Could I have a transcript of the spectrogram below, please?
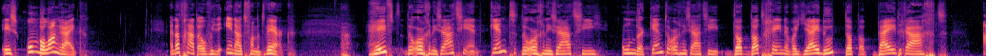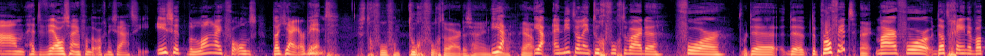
is onbelangrijk. En dat gaat over de inhoud van het werk. Heeft de organisatie en kent de organisatie, onderkent de organisatie dat datgene wat jij doet, dat dat bijdraagt aan het welzijn van de organisatie? Is het belangrijk voor ons dat jij er bent? Dus het gevoel van toegevoegde waarde zijn. Ja, ja. Ja, en niet alleen toegevoegde waarde voor, Voor- de, de, de profit, Nee. maar voor datgene wat,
